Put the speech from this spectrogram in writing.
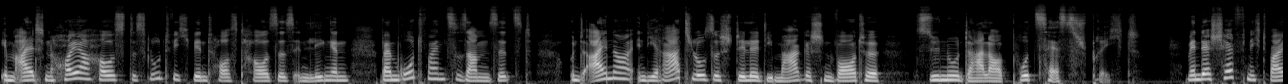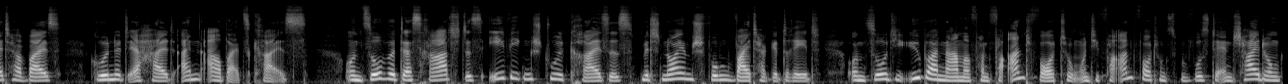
im alten Heuerhaus des Ludwig-Windhorst-Hauses in Lingen beim Rotwein zusammensitzt und einer in die ratlose Stille die magischen Worte synodaler Prozess spricht. Wenn der Chef nicht weiter weiß, gründet er halt einen Arbeitskreis. Und so wird das Rad des ewigen Stuhlkreises mit neuem Schwung weitergedreht und so die Übernahme von Verantwortung und die verantwortungsbewusste Entscheidung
